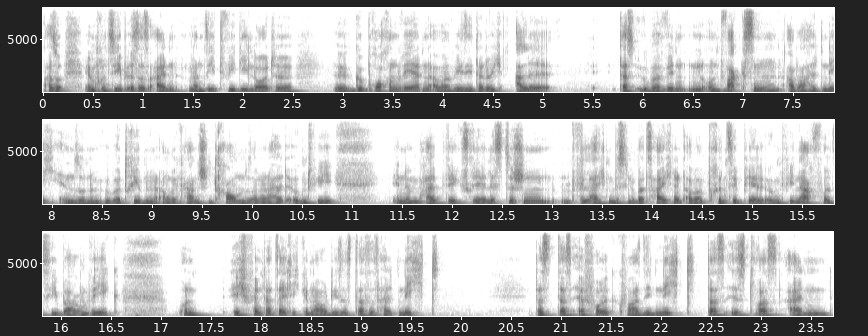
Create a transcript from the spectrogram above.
Also im Prinzip ist es ein, man sieht, wie die Leute äh, gebrochen werden, aber wie sie dadurch alle das überwinden und wachsen, aber halt nicht in so einem übertriebenen amerikanischen Traum, sondern halt irgendwie in einem halbwegs realistischen, vielleicht ein bisschen überzeichnet, aber prinzipiell irgendwie nachvollziehbaren Weg. Und ich finde tatsächlich genau dieses, dass es halt nicht, dass das Erfolg quasi nicht das ist, was ein,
